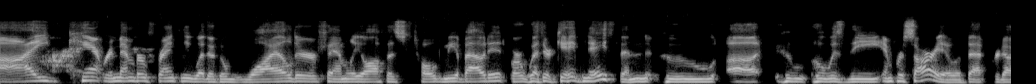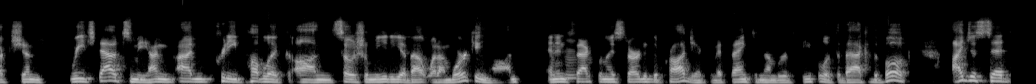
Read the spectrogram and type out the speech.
I can't remember, frankly, whether the Wilder family office told me about it or whether Gabe Nathan, who uh, who who was the impresario of that production, reached out to me. I'm I'm pretty public on social media about what I'm working on, and in mm-hmm. fact, when I started the project, and I thanked a number of people at the back of the book, I just said,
